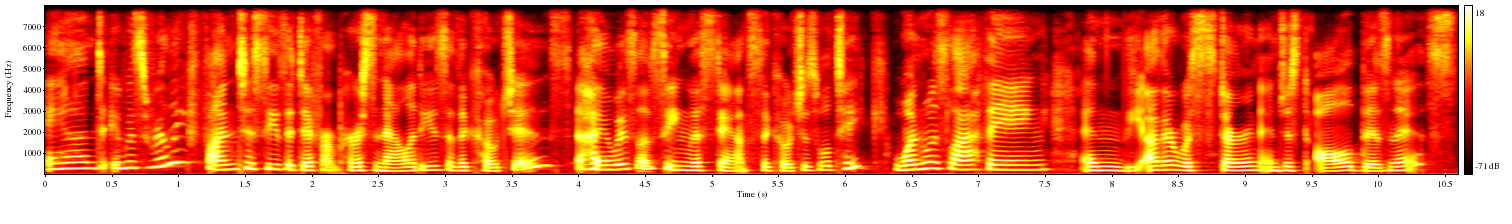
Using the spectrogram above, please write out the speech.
And it was really fun to see the different personalities of the coaches. I always love seeing the stance the coaches will take. One was laughing, and the other was stern and just all business.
